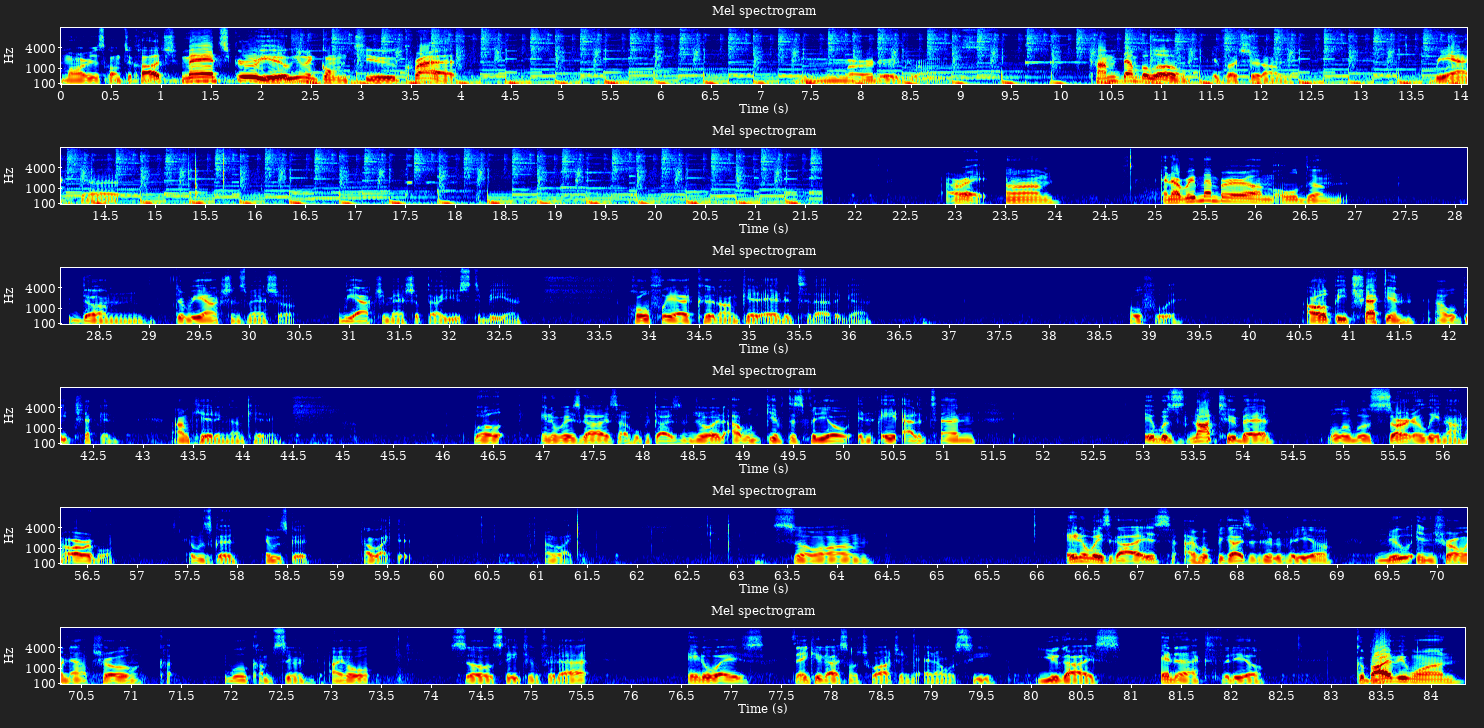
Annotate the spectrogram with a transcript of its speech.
Mario's going to college? Man, screw you. You ain't going to crap. Murder drones. Comment down below if I should um react to that. And I remember um old um the um, the reactions mashup reaction mashup that I used to be in. Hopefully I could um get added to that again. Hopefully. I will be checking. I will be checking. I'm kidding. I'm kidding. Well, anyways, guys, I hope you guys enjoyed. I will give this video an 8 out of 10. It was not too bad. Well, it was certainly not horrible. It was good. It was good. I liked it. I liked it. So, um... Anyways, guys, I hope you guys enjoyed the video. New intro and outro co will come soon, I hope. So, stay tuned for that. Anyways, thank you guys so much for watching, and I will see you guys in the next video. Goodbye, everyone.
